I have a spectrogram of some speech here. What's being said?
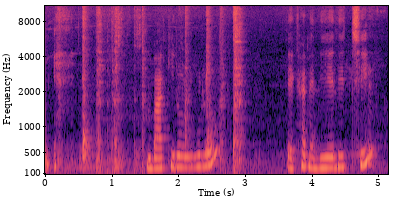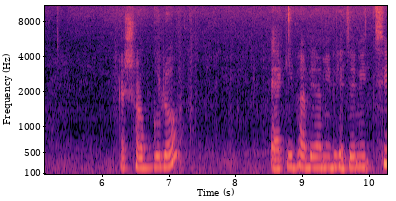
আমি বাকি রোলগুলো এখানে দিয়ে দিচ্ছি আর সবগুলো একইভাবে আমি ভেজে নিচ্ছি।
